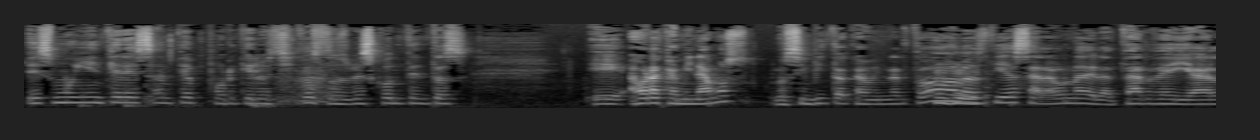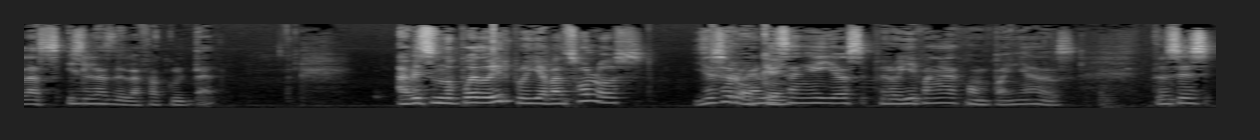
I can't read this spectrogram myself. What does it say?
es muy interesante porque los chicos los ves contentos. Eh, ahora caminamos, los invito a caminar todos los días a la una de la tarde ya a las islas de la facultad. A veces no puedo ir, pero ya van solos. Ya se organizan ellos, pero ya van acompañados. Entonces,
